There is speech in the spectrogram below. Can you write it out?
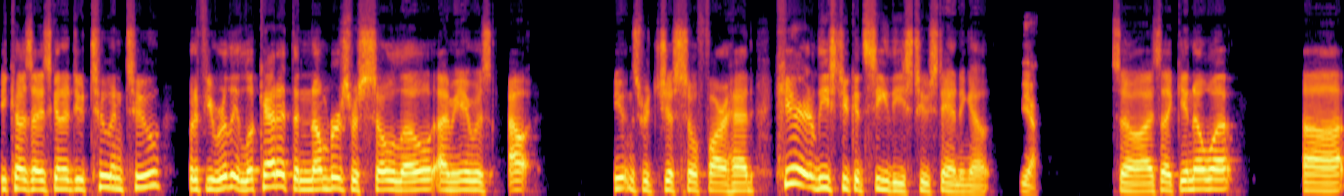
because I was going to do two and two. But if you really look at it, the numbers were so low. I mean, it was out. Mutants were just so far ahead. Here, at least you could see these two standing out. Yeah. So I was like, you know what? Uh,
